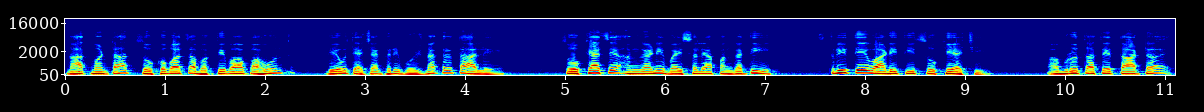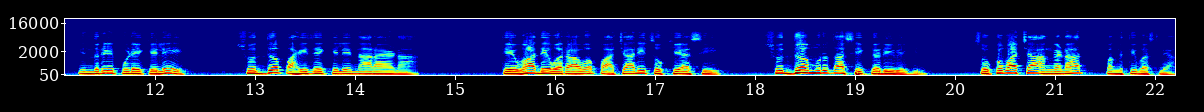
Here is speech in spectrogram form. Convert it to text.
नाथ म्हणतात चोखोबाचा भक्तिभाव पाहून देव त्याच्या घरी भोजनाकरता आले. चोख्याचे अंगणी बैसल्या पंगती स्त्री ते वाढी ती चोखियाची. अमृताचे ताट इंद्रे पुढे केले शुद्ध पाहिजे केले नारायणा. तेव्हा देवराव पाचारी चोखी असी शुद्ध अमृतासी करी वेगी. चोखोबाच्या अंगणात पंक्ती बसल्या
